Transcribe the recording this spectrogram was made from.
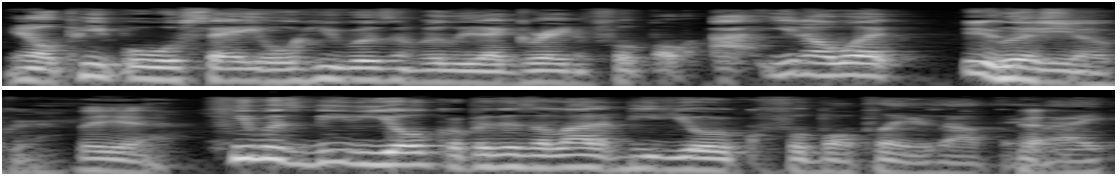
you know, people will say, "Oh, he wasn't really that great in football." I, you know what? He's Listen, mediocre, but yeah, He was mediocre, but there's a lot of mediocre football players out there, Yeah. right?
